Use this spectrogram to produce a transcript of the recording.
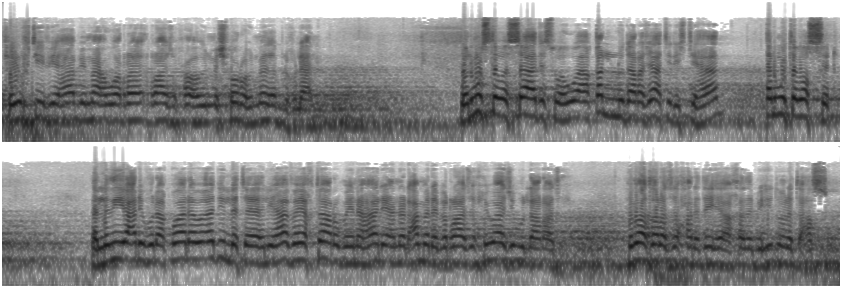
فيفتي فيها بما هو الراجح أو المشهور في المذهب الفلاني. والمستوى السادس وهو أقل درجات الاجتهاد المتبصر الذي يعرف الأقوال وأدلة أهلها فيختار بينها لأن العمل بالراجح واجب لا راجح. فما ترجح لديه أخذ به دون تحصن.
